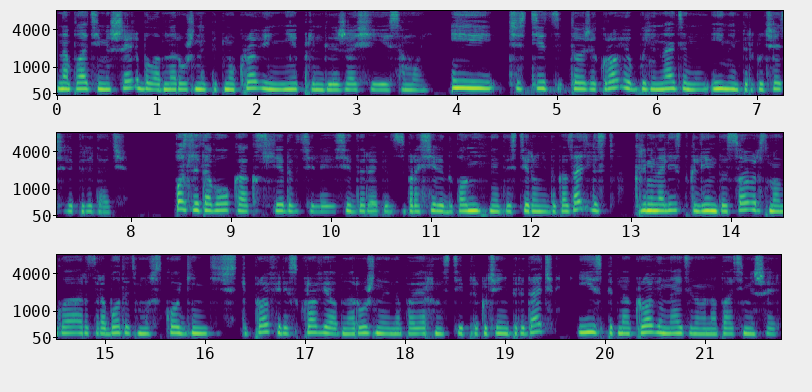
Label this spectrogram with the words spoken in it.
На платье Мишель было обнаружено пятно крови, не принадлежащее ей самой. И частицы той же крови были найдены и на переключателе передач. После того, как следователи Сида Рэпидс спросили дополнительное тестирование доказательств, криминалистка Линда Совер смогла разработать мужской генетический профиль из крови, обнаруженной на поверхности переключения передач, и из пятна крови, найденного на платье Мишель.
